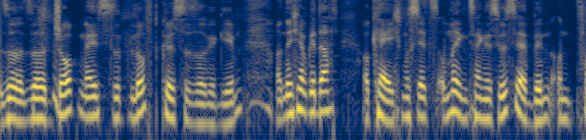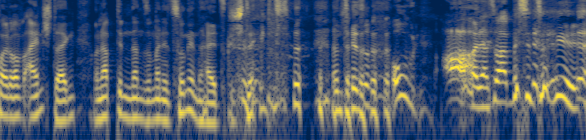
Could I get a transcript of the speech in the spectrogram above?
So, so joke-mäßig so Luftküsse so gegeben. Und ich habe gedacht, okay, ich muss jetzt unbedingt zeigen, dass ich Lucia bin und voll drauf einsteigen und hab dem dann so meine Zunge in den Hals gesteckt. und der so, oh, oh, das war ein bisschen zu viel.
